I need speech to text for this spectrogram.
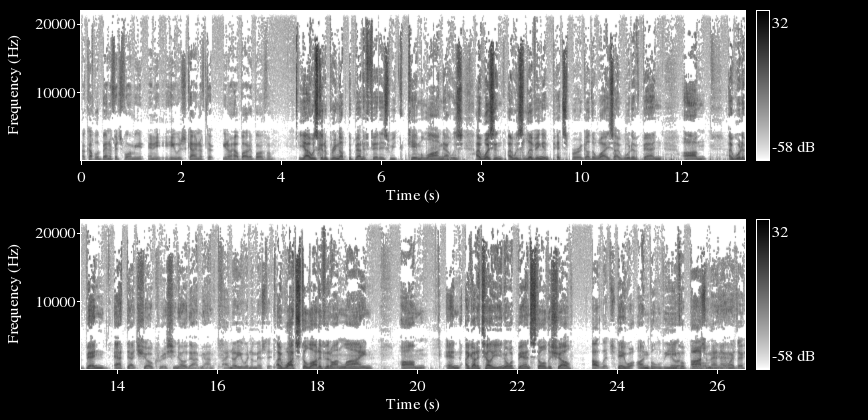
a couple of benefits for me, and he he was kind enough to, you know, help out at both of them. Yeah, I was going to bring up the benefit as we came along. That was I wasn't I was living in Pittsburgh. Otherwise, I would have been um, I would have been at that show, Chris. You know that, man. I know you wouldn't have missed it. I watched a lot of it online, um, and I got to tell you, you know what band stole the show? Outlets. They were They were unbelievable. awesome that night, weren't they?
